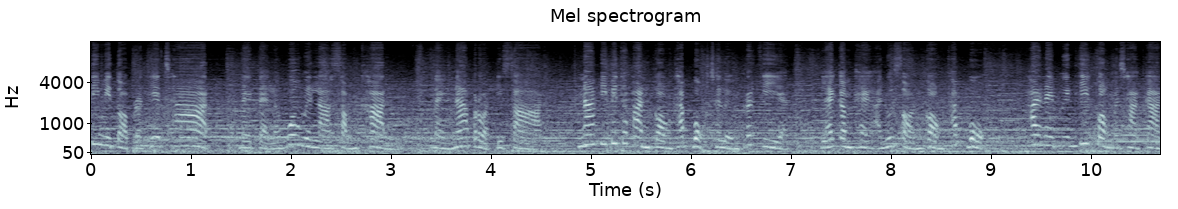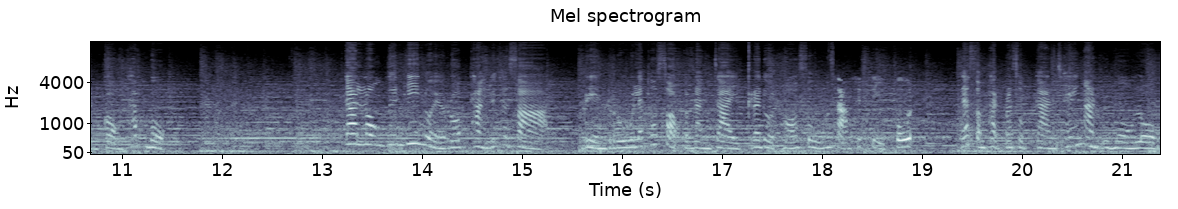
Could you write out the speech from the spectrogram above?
ที่มีต่อประเทศชาติ ในแต่ละห่วงเวลาสำคัญ ในหน้าประวัติศาสตร์ หน้าพิพิธภัณฑ์กองทัพบบกเฉลิมพระเกียรติ และกำแพงอนุสรณ์กองทัพบบก ภายในพื้นที่กองบัญชาการกองทัพบบก การลงพื้นที่หน่วยรบทางยุทธศาสตร์ เรียนรู้และทดสอบกำลังใจกระโดดหอสูง 34 ฟุต และสัมผัสประสบการณ์ใช้งานอุโมงค์ลม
